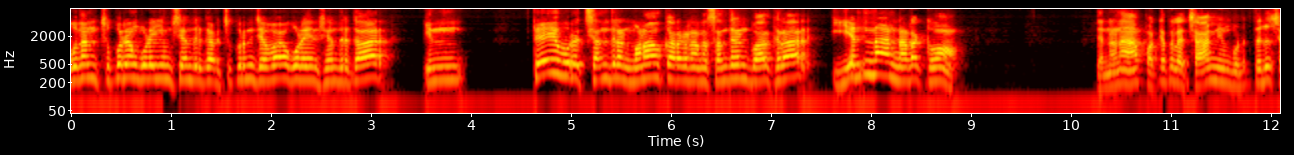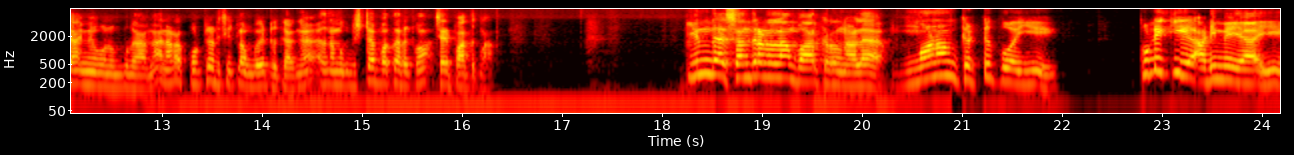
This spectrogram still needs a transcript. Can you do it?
புதன் சுக்கரன் கூடையும் சேர்ந்திருக்கார். சுக்கிரன் செவ்வாய் கூடயும் சேர்ந்திருக்கார். இந் தேய்புர சந்திரன் மனோக்காரகனான சந்திரன் பார்க்கிறார் என்ன நடக்கும்? என்னன்னா பக்கத்தில் சாமி கும்பிட்டு தெரு சாமி கும்பிடுறாங்க அதனால் கொட்டு அடிச்சுட்டுலாம் போயிட்டுருக்காங்க. அது நமக்கு டிஸ்டர்பாக தான் இருக்கும். சரி பார்த்துக்கலாம். இந்த சந்திரனெல்லாம் பார்க்கறதுனால மனம் கெட்டு போய் குடிக்கு அடிமையாகி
